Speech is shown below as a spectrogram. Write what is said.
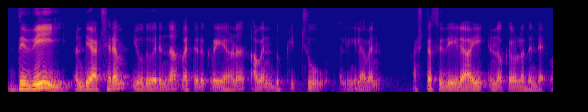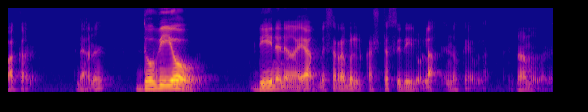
ദിവി അന്ത്യാക്ഷരം യൂത് വരുന്ന മറ്റൊരു ക്രിയയാണ് അവൻ ദുഃഖിച്ചു അല്ലെങ്കിൽ അവൻ കഷ്ടസ്ഥിതിയിലായി എന്നൊക്കെയുള്ളതിന്റെ വാക്കാണ്. അതാണ് ദൊവിയോ ദീനനായ മിസറബിൾ കഷ്ടസ്ഥിതിയിലുള്ള എന്നൊക്കെയുള്ള നാമമാണ്.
